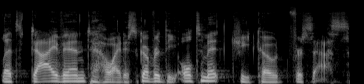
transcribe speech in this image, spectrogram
let's dive into how I discovered the ultimate cheat code for SaaS.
